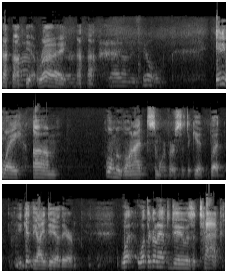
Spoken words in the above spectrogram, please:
yeah, right. right on his hill. Anyway, um, we'll move on. I have some more verses to get, but you get the idea there. What what they're going to have to do is attack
